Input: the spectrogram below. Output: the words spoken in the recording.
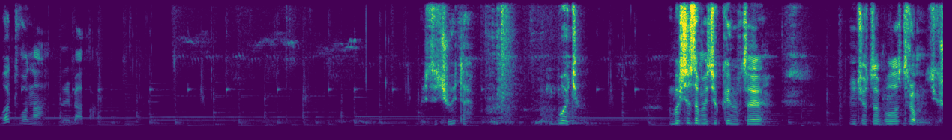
От вона, ребята. Ви це чуєте? Єбать. Ви ще за матюки, ну це. Нічого це було стрьомно тільки.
